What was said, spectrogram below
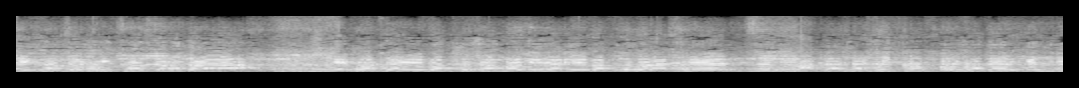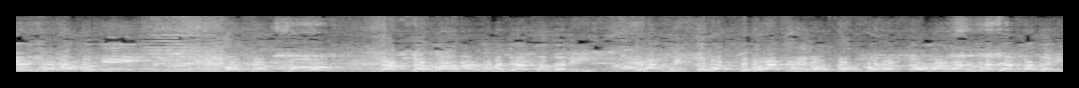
শিক্ষক শিক্ষক জনতা, এ পর্যায়ে বক্তব্য সংহতি দাঁড়িয়ে বক্তব্য রাখছেন মাদ্রাসা শিক্ষক পরিষদের কেন্দ্রীয় সভাপতি অধ্যক্ষ ডক্টর মোহাম্মদ সাজান মদনী সংক্ষিপ্ত বক্তব্য রাখছেন অধ্যক্ষ ডক্টর মোহাম্মদ সাজান মদনী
